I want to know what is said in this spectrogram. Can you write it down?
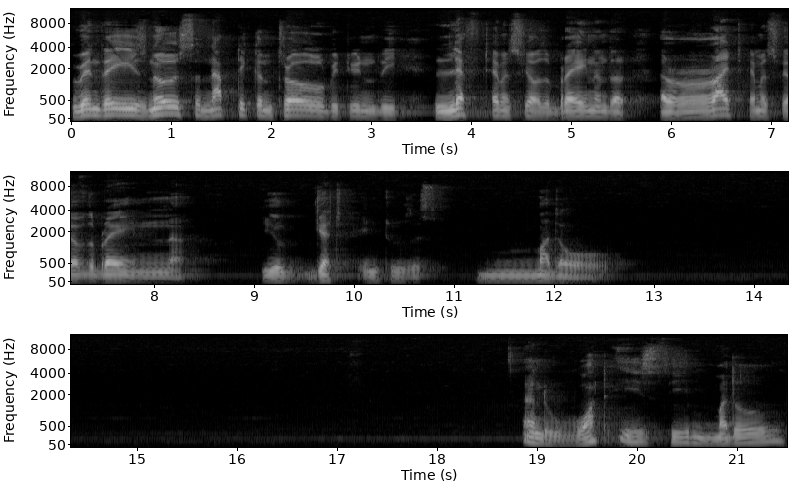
when there is no synaptic control between the left hemisphere of the brain and the right hemisphere of the brain, you get into this muddle. And what is the muddle?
